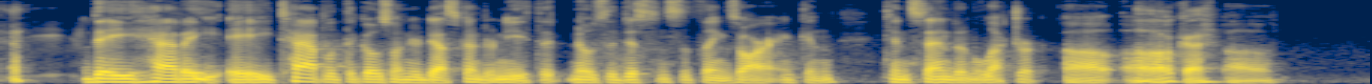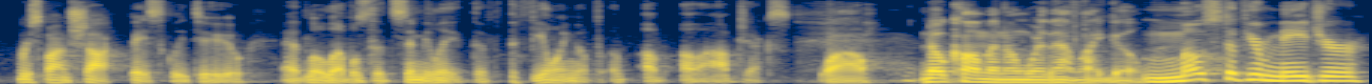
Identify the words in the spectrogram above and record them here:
they have a, a tablet that goes on your desk underneath that knows the distance that things are and can can send an electric uh, uh, Oh, okay. Response shock basically to you at low levels that simulate the, the feeling of, of, of, objects. wow. No comment on where that might go. Most of your major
